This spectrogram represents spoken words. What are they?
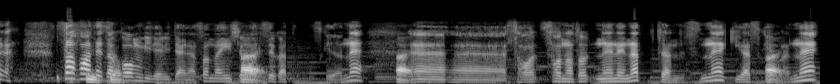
サファテとコンビでみたいな、そんな印象が強かったんですけどね。はい。えー、そう、そんなと年齢になってたんですね、気がつけばね。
